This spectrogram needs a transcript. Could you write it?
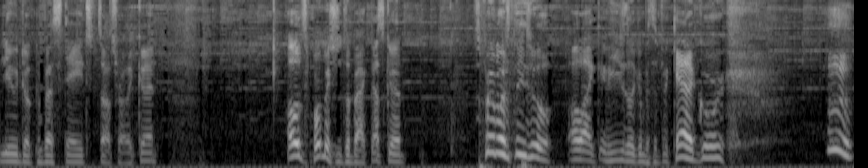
new Dokkan Fest stage, so that's really good. Oh, support missions are back. That's good. So pretty much these are, are like if you use like a specific category.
